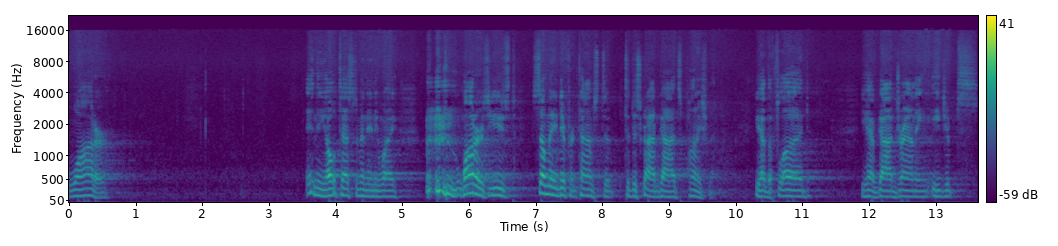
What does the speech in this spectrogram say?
water. In the Old Testament, anyway, water is used so many different times to, to describe God's punishment. You have the flood, you have God drowning Egypt's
